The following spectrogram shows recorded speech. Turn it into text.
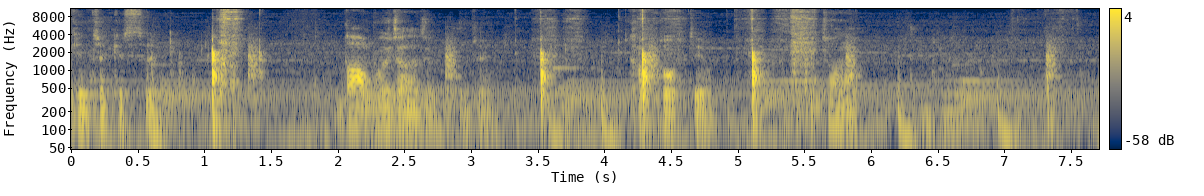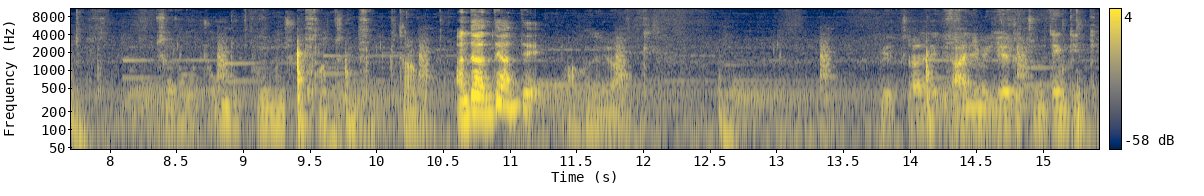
괜찮겠어요? 나 안 보이잖아 지금. 이제. 각도 어때요? 괜찮아. 저런 거 조금 더 보이면 좋을 것 같은데. 기다려봐. 안돼 안돼 안돼. 아 근데 이렇게. 이게 잘리게 아니면 얘를 좀 당길게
